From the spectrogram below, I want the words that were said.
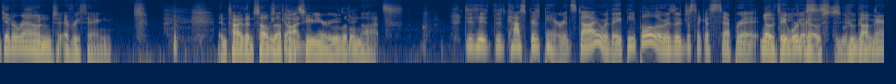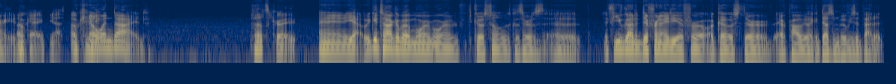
get around everything and tie themselves They up into married. little knots. Did his, did Casper's parents die? Were they people, or is it just like a separate? No, they were ghosts who got ghosts. married. Okay. Yes. Okay. No one died. That's great. And yeah, we could talk about more and more ghost films because there's, uh, if you've got a different idea for a ghost, there are probably like a dozen movies about it.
